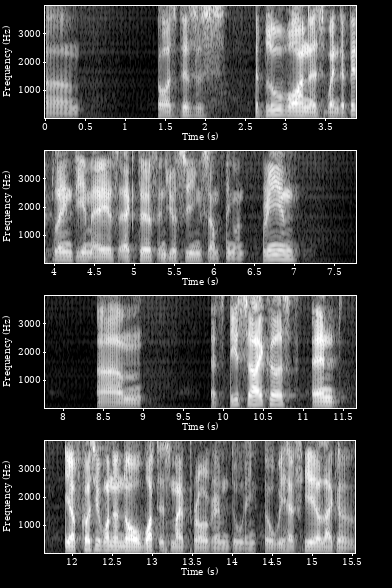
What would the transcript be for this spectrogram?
Um, of course, this is the blue one is when the bitplane DMA is active and you're seeing something on the screen. Um, that's these cycles. And yeah, of course, you want to know what is my program doing. So we have here like a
